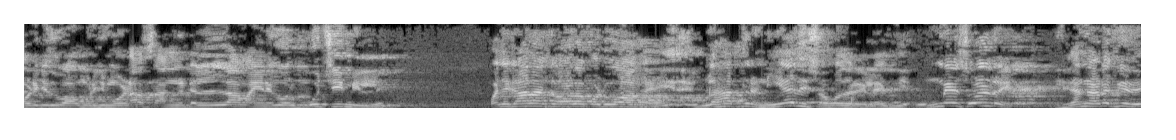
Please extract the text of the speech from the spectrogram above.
முடிஞ்சதுவா முடிஞ்சு போனா சங்கிட்ட எல்லாம் எனக்கு ஒரு பூச்சியும் இல்லை. கொஞ்ச காலம் கவலைப்படுவாங்க. இது உலகத்துல நியாதி சகோதரர்களே உண்மையை சொல்றேன். இதான் நடக்குது.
